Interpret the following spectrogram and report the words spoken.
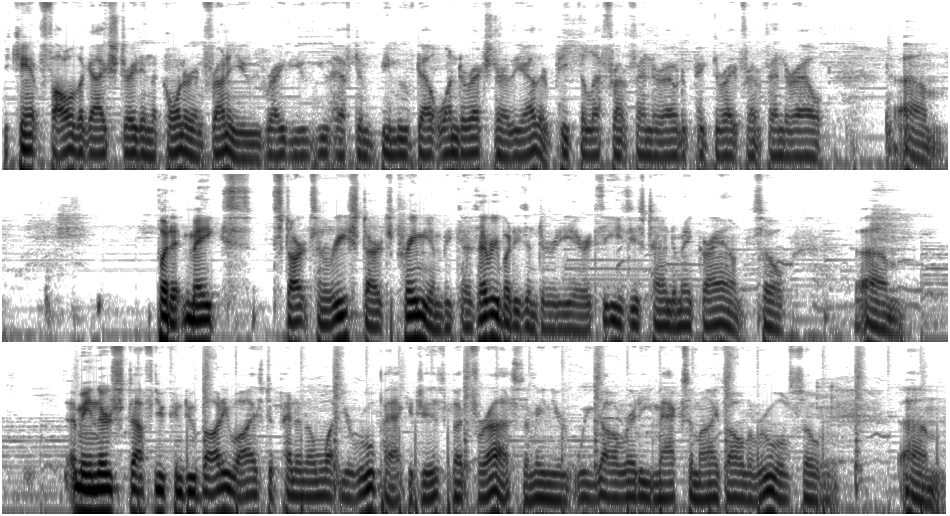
you can't follow the guy straight in the corner in front of you, right? You you have to be moved out one direction or the other. Peek the left front fender out or peek the right front fender out. Um, but it makes starts and restarts premium because everybody's in dirty air. It's the easiest time to make ground. So. Um, I mean, there's stuff you can do body wise depending on what your rule package is, but for us, I mean, you're, we already maximize all the rules, so um,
